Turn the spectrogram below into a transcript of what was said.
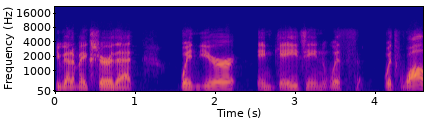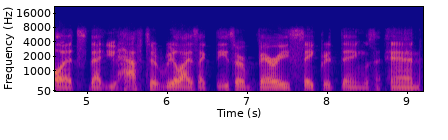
you got to make sure that when you're engaging with with wallets that you have to realize like these are very sacred things and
